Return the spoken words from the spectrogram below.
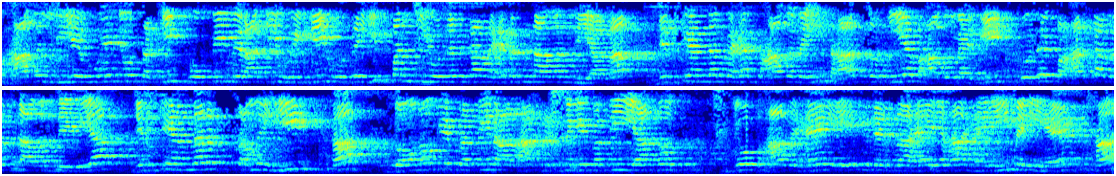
भाव लिए हुए जो सखी गोपी विराजी हुई थी, उसे ही पंच योजन का वह वृंदावन दिया था, जिसके अंदर वह भाव नहीं था, स्वकीय भाव में भी उसे बाहर का वृंदावन दे जिसके अंदर सम ही था दोनों के प्रति, राधा कृष्ण के प्रति या तो जो भाव है, एक जैसा है, यहाँ है ही नहीं है हाँ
